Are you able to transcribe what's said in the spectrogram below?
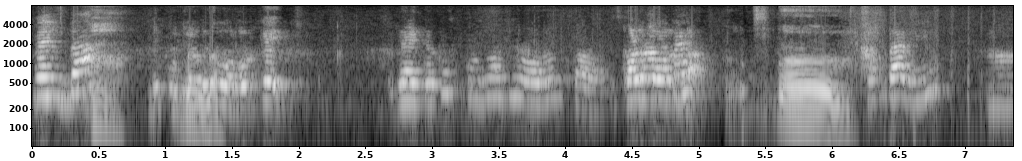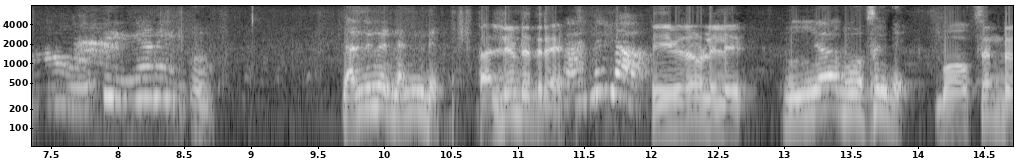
വലുതാ രണ്ടിണ്ട് രണ്ടിണ്ട് തല്ലുണ്ട് ഇത്രേ ടിവിയുടെ ഉള്ളിൽ. പിന്നെ ബോക്സ് ഉണ്ട് ബോക്സ് ഉണ്ട്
